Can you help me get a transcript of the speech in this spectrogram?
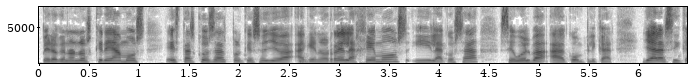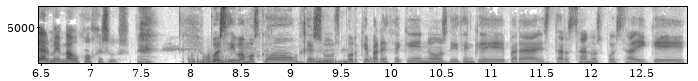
pero que no nos creamos estas cosas porque eso lleva a que nos relajemos y la cosa se vuelva a complicar. Y ahora sí, Carmen, vamos con Jesús. Pues sí, vamos con Jesús, porque parece que nos dicen que para estar sanos pues hay que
